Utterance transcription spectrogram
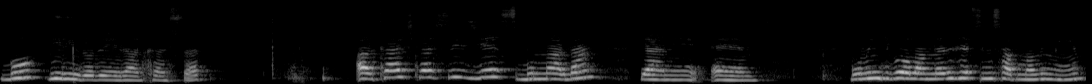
bu 1 euro değeri arkadaşlar. Arkadaşlar sizce bunlardan yani e, bunun gibi olanların hepsini satmalı mıyım?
